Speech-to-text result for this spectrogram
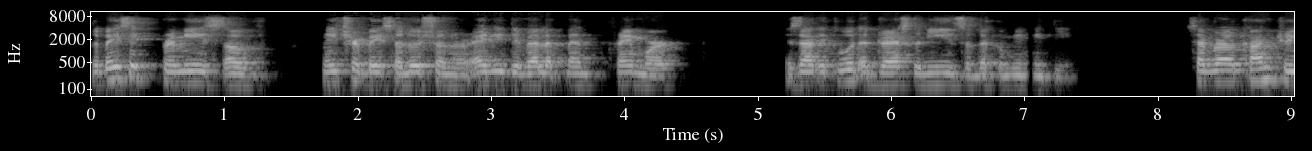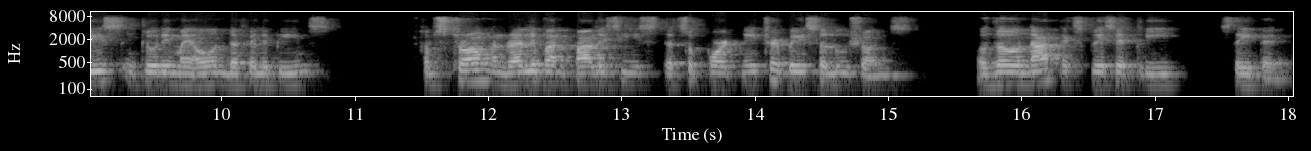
The basic premise of nature-based solution or any development framework is that it would address the needs of the community. Several countries, including my own, the Philippines, have strong and relevant policies that support nature-based solutions, although not explicitly stated.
